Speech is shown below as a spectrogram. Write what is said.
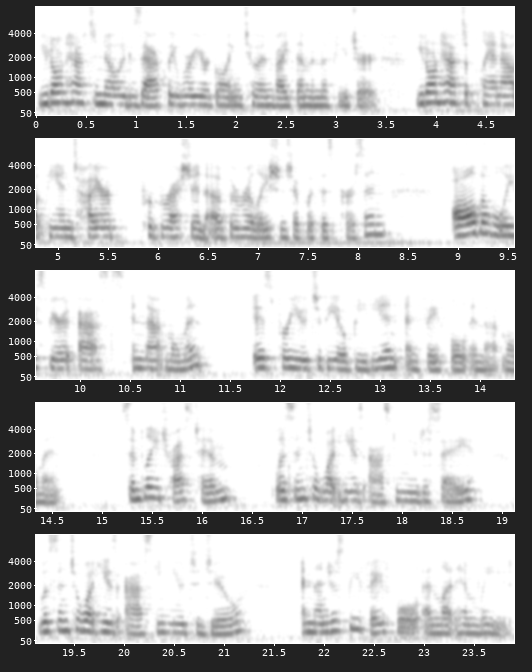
You don't have to know exactly where you're going to invite them in the future. You don't have to plan out the entire progression of the relationship with this person. All the Holy Spirit asks in that moment is for you to be obedient and faithful in that moment. Simply trust Him, listen to what He is asking you to say, listen to what He is asking you to do, and then just be faithful and let Him lead.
